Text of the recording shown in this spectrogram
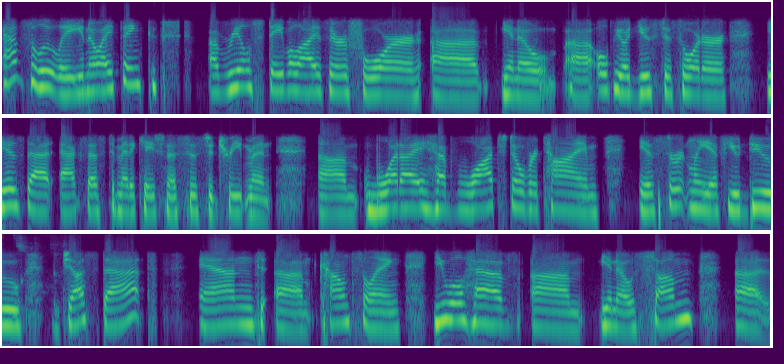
Absolutely. You know i think a real stabilizer for uh, you know uh, opioid use disorder is that access to medication assisted treatment. Um, what I have watched over time is certainly if you do just that, and um, counseling, you will have, um, you know, some, uh,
